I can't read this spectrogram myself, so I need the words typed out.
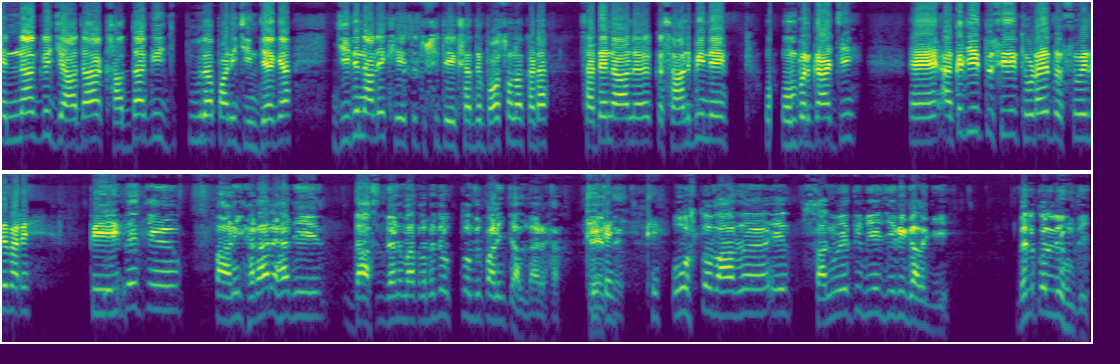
ਇੰਨਾ ਕੁ ਜ਼ਿਆਦਾ ਖਾਦਾ ਕਿ ਪੂਰਾ ਪਾਣੀ ਜਿੰਦਿਆ ਗਿਆ। ਜਿਹਦੇ ਨਾਲ ਇਹ ਖੇਤ ਤੁਸੀਂ ਦੇਖ ਸਕਦੇ ਬਹੁਤ ਸੋਹਣਾ ਖੜਾ ਸਾਡੇ ਨਾਲ ਕਿਸਾਨ ਵੀ ਨੇ ਓਮ ਪ੍ਰਕਾਸ਼ ਜੀ। ਅੰਕਲ ਜੀ ਤੁਸੀਂ ਥੋੜਾ ਜਿਹਾ ਦੱਸੋ ਇਹਦੇ ਬਾਰੇ। ਵੀ ਇਹਦੇ ਚ ਪਾਣੀ ਖੜਾ ਰਿਹਾ ਜੀ 10 ਦਿਨ ਮਤਲਬ ਇਹਦੇ ਉੱਤੋਂ ਦੀ ਪਾਣੀ ਚੱਲਦਾ ਰਿਹਾ ਠੀਕ ਹੈ। ਠੀਕ। ਉਸ ਤੋਂ ਬਾਅਦ ਇਹ ਸਾਨੂੰ ਇਹ ਤੀ ਵੀ ਇਹ ਜੀਰੀ ਗਲ ਗਈ। ਬਿਲਕੁਲ ਨਹੀਂ ਹੁੰਦੀ।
